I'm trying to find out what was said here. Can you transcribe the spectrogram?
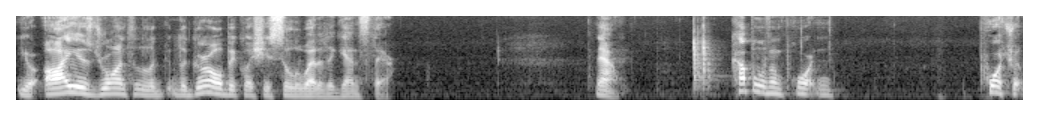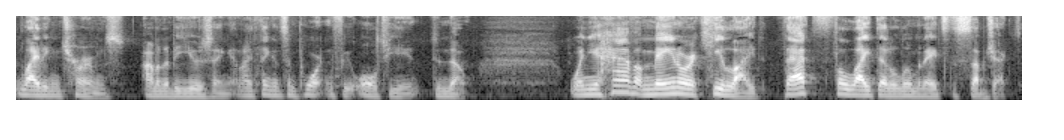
your eye is drawn to the, the girl because she's silhouetted against there. Now, a couple of important portrait lighting terms I'm going to be using, and I think it's important for you all to, to know. When you have a main or a key light, that's the light that illuminates the subject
